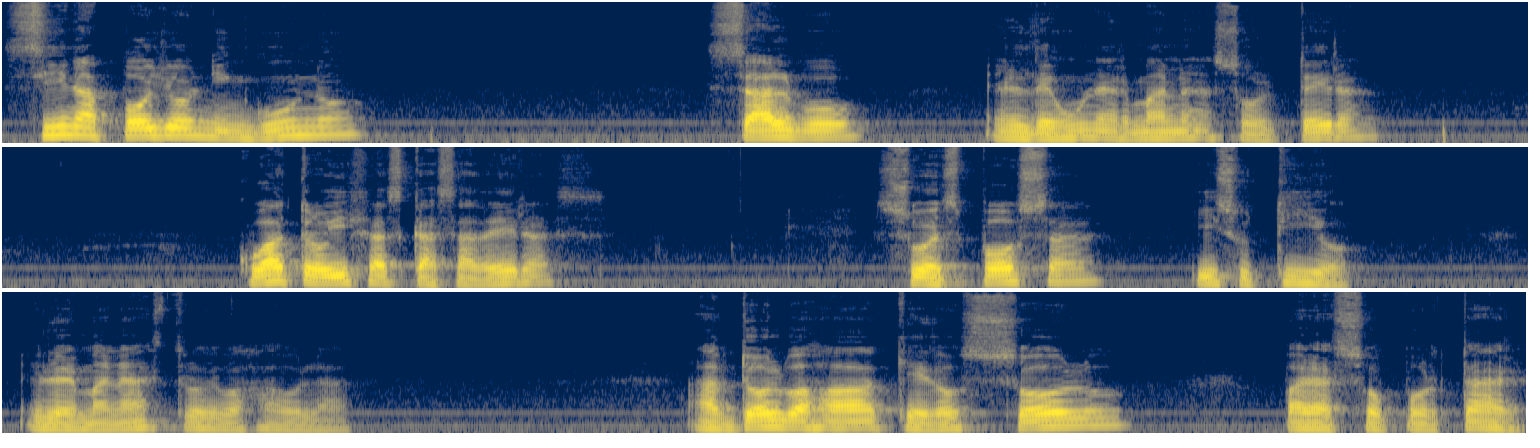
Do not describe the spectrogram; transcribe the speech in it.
sin apoyo ninguno, salvo el de una hermana soltera, cuatro hijas casaderas, su esposa y su tío, el hermanastro de Bajaola. Abdul Baha quedó solo para soportar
